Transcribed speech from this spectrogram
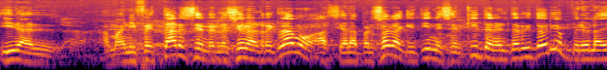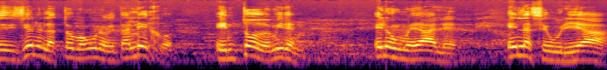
Ir a manifestarse en relación al reclamo hacia la persona que tiene cerquita en el territorio, pero las decisiones las toma uno que está lejos, en todo, miren, en los humedales, en la seguridad,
